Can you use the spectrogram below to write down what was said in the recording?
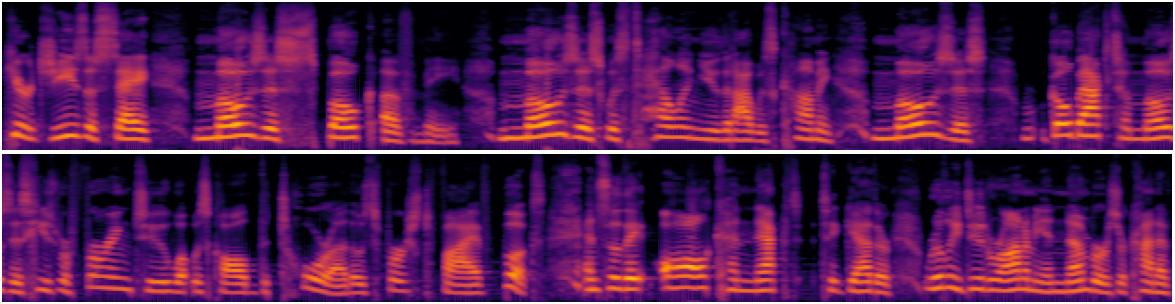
hear Jesus say, Moses spoke of me, Moses was telling you that I was coming, Moses, go back to Moses, he's referring to what was called the Torah, those first five books. And so they all connect together. Really, Deuteronomy and Numbers are kind of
